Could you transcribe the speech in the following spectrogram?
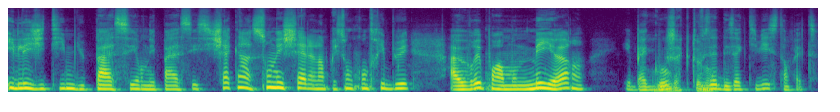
illégitime du pas assez, on n'est pas assez. Si chacun, à son échelle, a l'impression de contribuer à œuvrer pour un monde meilleur, et bah go, Exactement. vous êtes des activistes, en fait.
